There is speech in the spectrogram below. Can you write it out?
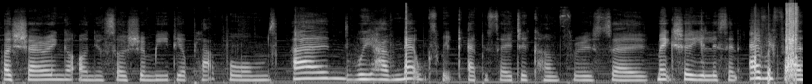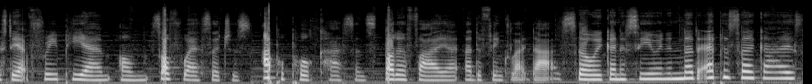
by sharing it on your social media platforms. And we have next week episode to come through. So Make sure you listen every Thursday at 3 pm on software such as Apple Podcasts and Spotify and other things like that. So we're going to see you in another episode, guys.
